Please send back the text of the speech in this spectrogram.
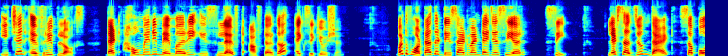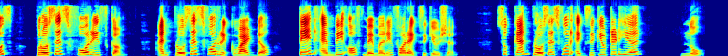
each and every blocks that how many memory is left after the execution. But what are the disadvantages here? See, let's assume that suppose process 4 is come and process 4 required the 10 MB of memory for execution. So can process 4 executed here? No,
